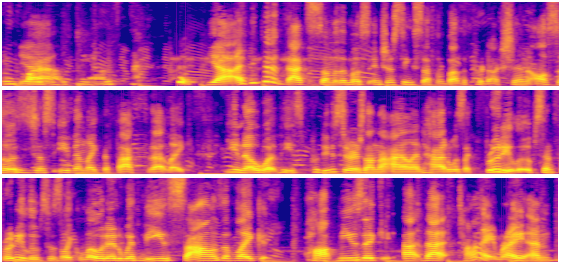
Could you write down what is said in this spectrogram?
in Yeah. part fans. Yeah, I think that that's some of the most interesting stuff about the production. Also, is just even like the fact that like you know what these producers on the island had was like Fruity Loops, and Fruity Loops was like loaded with these sounds of like pop music at that time, right? And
